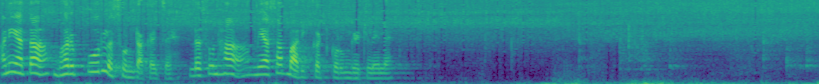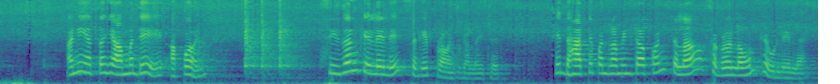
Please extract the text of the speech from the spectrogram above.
आणि आता भरपूर लसूण टाकायचं आहे लसूण हा मी असा बारीक कट करून घेतलेला आहे. आणि आता यामध्ये आपण सीझन केलेले सगळे प्रॉन्स घालायचे आहेत. हे दहा ते पंधरा मिनटं आपण त्याला सगळं लावून ठेवलेलं आहे.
